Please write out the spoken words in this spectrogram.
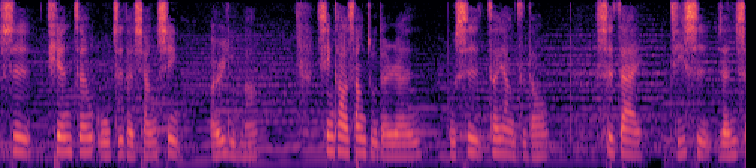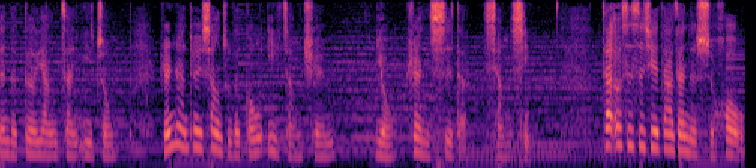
是天真无知的相信而已吗？信靠上主的人不是这样子的哦，是在即使人生的各样战役中。仍然对上主的公义掌权有认识的相信，在二次世界大战的时候，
